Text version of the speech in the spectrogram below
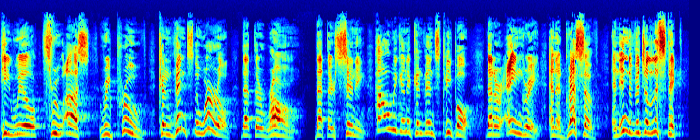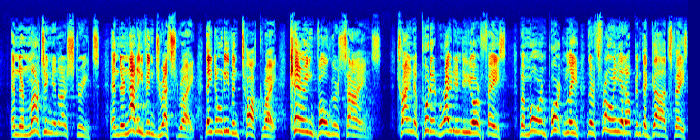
he will, through us, reprove, convince the world that they're wrong, that they're sinning. How are we going to convince people that are angry and aggressive and individualistic and they're marching in our streets and they're not even dressed right. They don't even talk right, carrying vulgar signs, trying to put it right into your face. but more importantly, they're throwing it up into God's face.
